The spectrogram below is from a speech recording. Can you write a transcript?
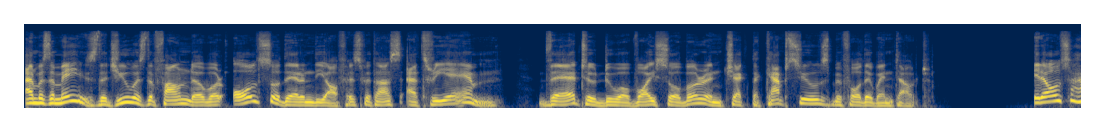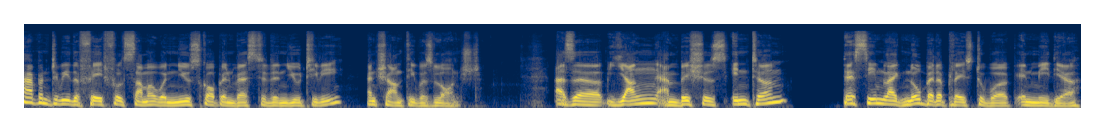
and was amazed that you, as the founder, were also there in the office with us at 3 a.m., there to do a voiceover and check the capsules before they went out. It also happened to be the fateful summer when News Corp invested in UTV and Shanti was launched. As a young, ambitious intern, there seemed like no better place to work in media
